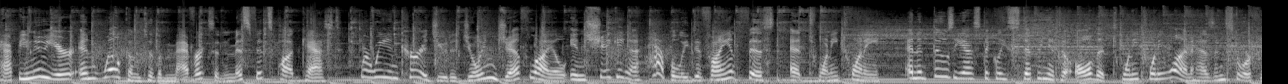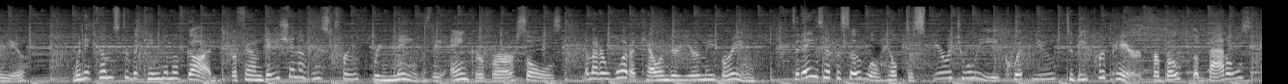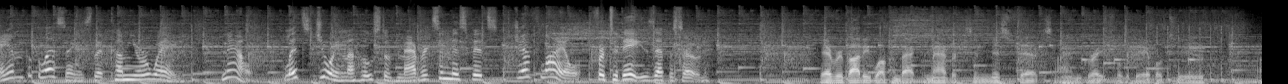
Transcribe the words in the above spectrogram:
Happy New Year and welcome to the Mavericks and Misfits podcast, where we encourage you to join Jeff Lyle in shaking a happily defiant fist at 2020 and enthusiastically stepping into all that 2021 has in store for you. When it comes to the kingdom of God, the foundation of His truth remains the anchor for our souls, no matter what a calendar year may bring. Today's episode will help to spiritually equip you to be prepared for both the battles and the blessings that come your way. Now, let's join the host of Mavericks and Misfits, Jeff Lyle, for today's episode. Hey, everybody, welcome back to Mavericks and Misfits. I am grateful to be able to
